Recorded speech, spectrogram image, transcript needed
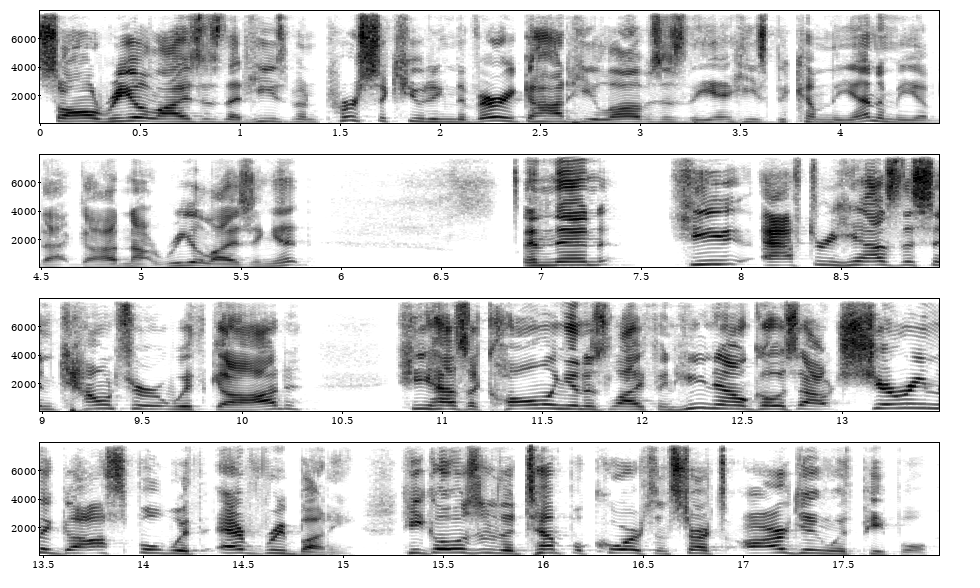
Saul realizes that he's been persecuting the very God he loves as the he's become the enemy of that God, not realizing it. And then he after he has this encounter with God, he has a calling in his life and he now goes out sharing the gospel with everybody. He goes into the temple courts and starts arguing with people.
